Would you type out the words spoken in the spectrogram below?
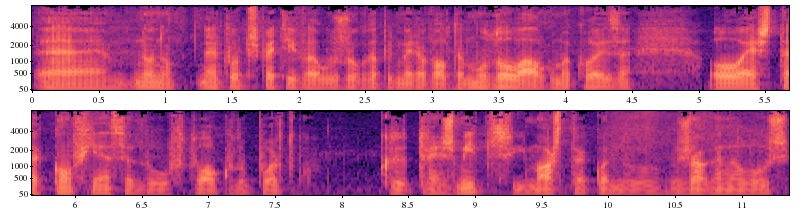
Uh, Nuno, na tua perspectiva, o jogo da primeira volta mudou alguma coisa? Ou esta confiança do Futebol do Porto que transmite e mostra quando joga na luz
